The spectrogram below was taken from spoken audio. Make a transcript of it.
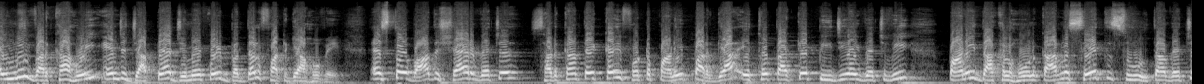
ਇੰਨੀ ਵਰਖਾ ਹੋਈ, ਇੰਜ ਜਾਪਿਆ ਜਿਵੇਂ ਕੋਈ ਬੱਦਲ ਫਟ ਗਿਆ ਹੋਵੇ। ਇਸ ਤੋਂ ਬਾਅਦ ਸ਼ਹਿਰ ਵਿੱਚ ਸੜਕਾਂ ਤੇ ਕਈ ਫੁੱਟ ਪਾਣੀ ਭਰ ਗਿਆ। ਇੱਥੋਂ ਤੱਕ ਕਿ ਪੀਜੀਆਈ ਵਿੱਚ ਵੀ ਪਾਣੀ ਦਾਖਲ ਹੋਣ ਕਾਰਨ ਸਿਹਤ ਸਹੂਲਤਾਂ ਵਿੱਚ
